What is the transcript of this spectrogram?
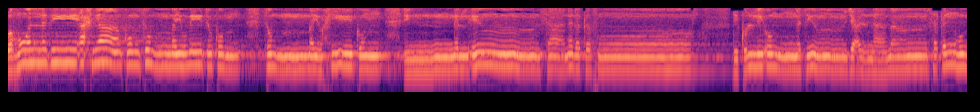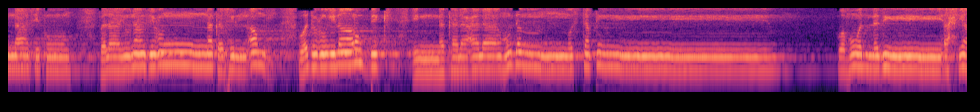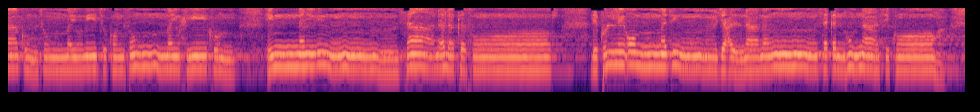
وهو الذي أحياكم ثم يميتكم ثم يحييكم إن الإنسان لكفور. لكل أمة جعلنا من سكنهم ناسكون. فلا ينازعنك في الأمر. وادع إلى ربك إنك لعلى هدى مستقيم وهو الذي أحياكم ثم يميتكم ثم يحييكم إن الإنسان لكفور لكل أمة جعلنا من سكنهم ناسكوه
